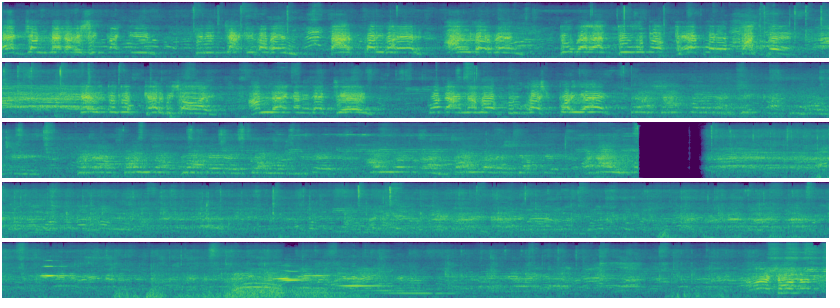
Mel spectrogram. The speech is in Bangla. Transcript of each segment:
একজন মেধাবী শিক্ষার্থী, তিনি চাকরি পাবেন, তার পরিবারের আল ধরবেন, দুবেলা দুমুটো খেয়ে পড়ে বাঁচবেন। কিন্তু দুঃখের বিষয়। আমরা এখানে দেখছি কোটা নামক মুখোশ পড়িয়ে আমরা বাংলাদেশকে আমার সংগ্রামী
